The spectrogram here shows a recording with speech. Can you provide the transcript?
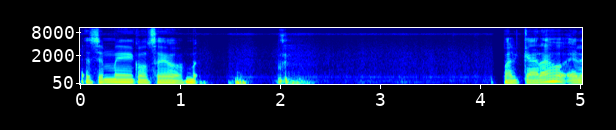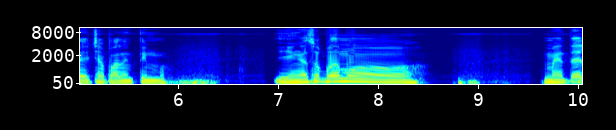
Ese es mi consejo. Para el carajo, el chapalentismo. Y en eso podemos meter,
